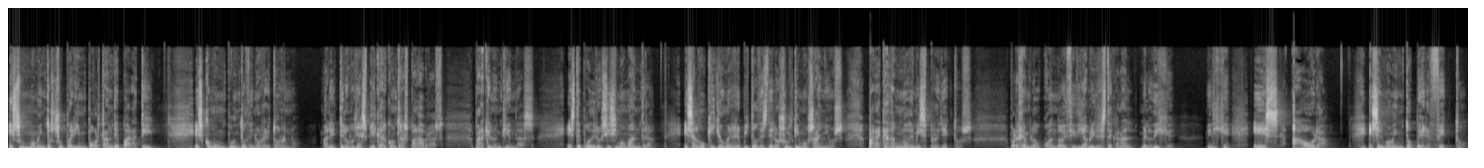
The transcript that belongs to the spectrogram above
es un momento súper importante para ti. Es como un punto de no retorno, ¿vale? Te lo voy a explicar con otras palabras para que lo entiendas. Este poderosísimo mantra es algo que yo me repito desde los últimos años para cada uno de mis proyectos. Por ejemplo, cuando decidí abrir este canal, me lo dije. Me dije, es ahora. Es el momento perfecto.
